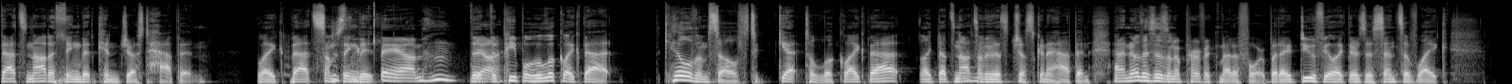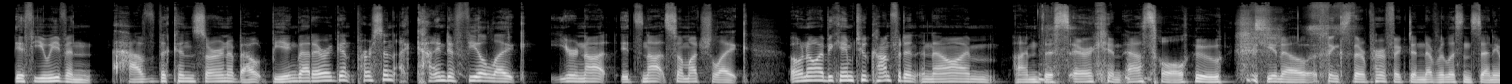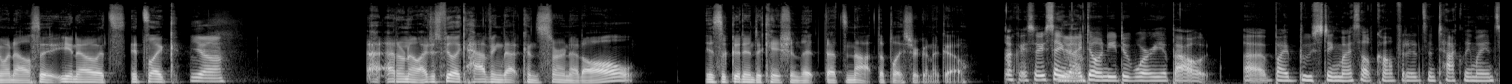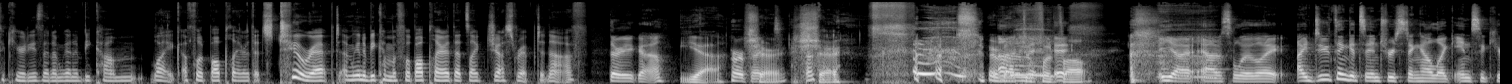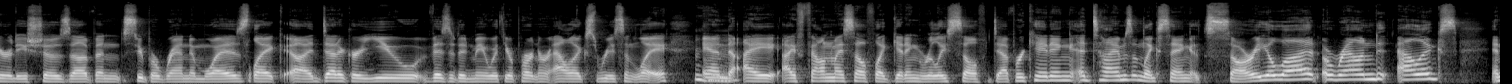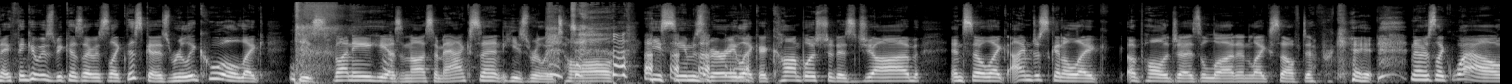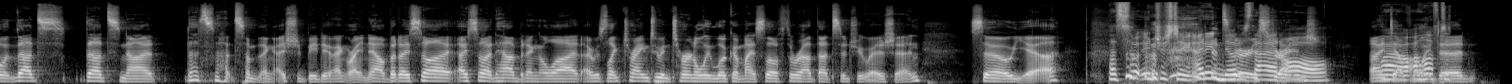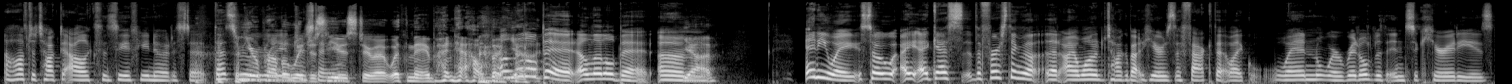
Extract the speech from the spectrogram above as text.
that's not a thing that can just happen. Like that's something like, that bam. that yeah. the people who look like that kill themselves to get to look like that. Like that's not something mm-hmm. that's just going to happen. And I know this isn't a perfect metaphor, but I do feel like there's a sense of like if you even have the concern about being that arrogant person, I kind of feel like you're not it's not so much like oh no I became too confident and now I'm I'm this arrogant asshole who you know thinks they're perfect and never listens to anyone else. It- you know, it's it's like yeah. I, I don't know. I just feel like having that concern at all is a good indication that that's not the place you're going to go. Okay, so you're saying that I don't need to worry about uh, by boosting my self confidence and tackling my insecurities that I'm going to become like a football player that's too ripped. I'm going to become a football player that's like just ripped enough. There you go. Yeah. Perfect. Sure. Sure. We're back Um, to it- football. Yeah, absolutely. I do think it's interesting how like insecurity shows up in super random ways. Like uh Dedeker, you visited me with your partner Alex recently, and I I found myself like getting really self-deprecating at times and like saying sorry a lot around Alex. And I think it was because I was like, this guy's really cool. Like, he's funny. He has an awesome accent. He's really tall. He seems very, like, accomplished at his job. And so, like, I'm just going to, like, apologize a lot and, like, self deprecate. And I was like, wow, that's, that's not. That's not something I should be doing right now, but I saw I saw it happening a lot. I was like trying to internally look at myself throughout that situation. So yeah, That's so interesting. I didn't notice that at all. I Wow, I'll definitely have to- I'll have to talk to Alex and see if he noticed it. That's really, You're really probably just used to it with me by now, but a yeah. little bit, a little bit. Um, Yeah. Anyway, so I, I guess the first thing that, that I wanted to talk about here is the fact that like when we're riddled with insecurities,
